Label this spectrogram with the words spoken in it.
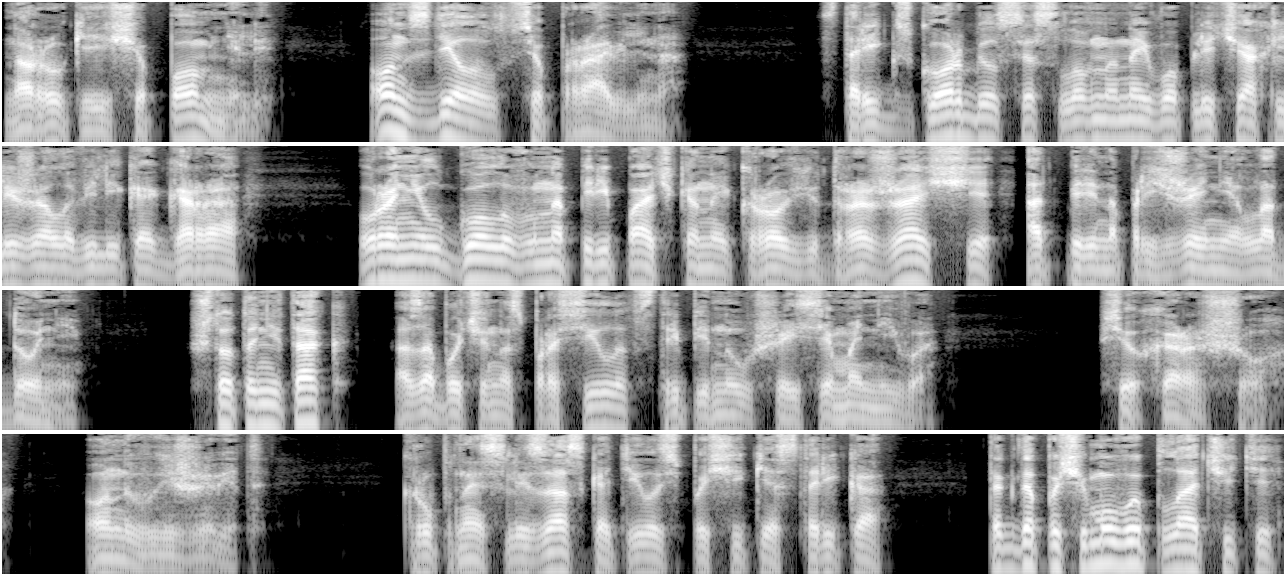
но руки еще помнили, он сделал все правильно. Старик сгорбился, словно на его плечах лежала великая гора, уронил голову на перепачканной кровью дрожащие от перенапряжения ладони. — Что-то не так? — озабоченно спросила встрепенувшаяся Манива. — Все хорошо. Он выживет. Крупная слеза скатилась по щеке старика. — Тогда почему вы плачете?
